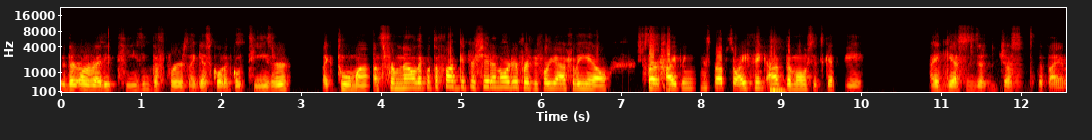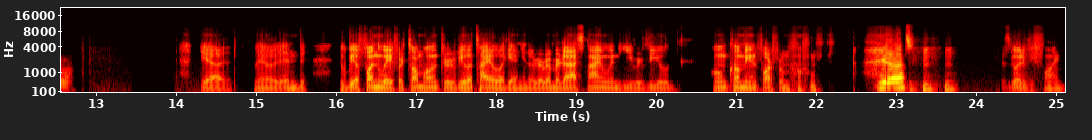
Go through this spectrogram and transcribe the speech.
they're already teasing the first, I guess, quote unquote teaser, like two months from now. Like, what the fuck? Get your shit in order first before you actually, you know, start hyping stuff. So I think at the most it's gonna be, I guess, ju- just the title. Yeah, you know, and it'll be a fun way for Tom Holland to reveal a title again. You know, remember last time when he revealed Homecoming and Far From Home? Yeah. it's going to be fun.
